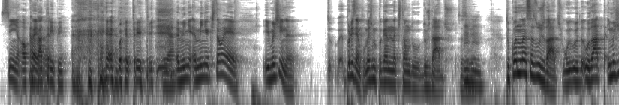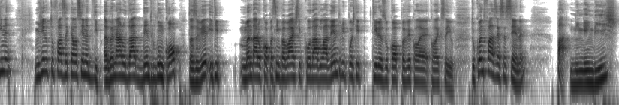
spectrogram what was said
Sim, ok. É um bocado trippy. é boa trippy. Yeah. A, minha, a minha questão é: imagina, por exemplo, mesmo pegando na questão do, dos dados, estás a ver? Uhum. Tu quando lanças os dados, o, o, o, dado, imagina, imagina que tu fazes aquela cena de tipo abanar o dado dentro de um copo, estás a ver? E tipo mandar o copo assim para baixo, tipo com o dado lá dentro e depois tipo tiras o copo para ver qual é, qual é que saiu. Tu quando fazes essa cena, pá, ninguém diz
